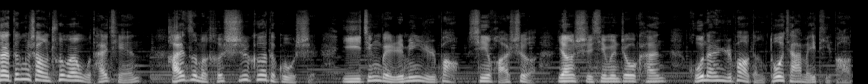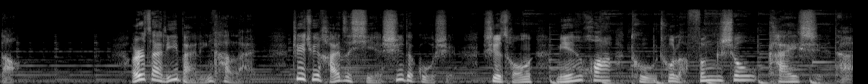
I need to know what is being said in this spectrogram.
在登上春晚舞台前，孩子们和诗歌的故事已经被人民日报、新华社、央视新闻周刊、湖南日报等多家媒体报道。而在李百灵看来，这群孩子写诗的故事是从棉花吐出了丰收开始的。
